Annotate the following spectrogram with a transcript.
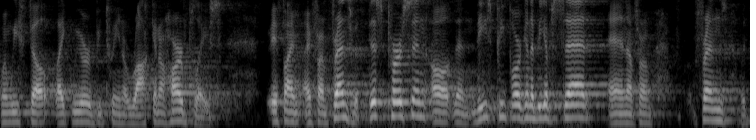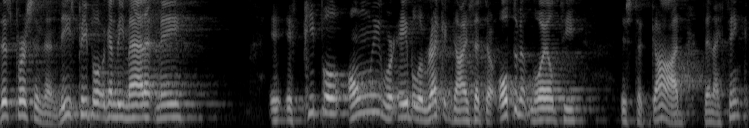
when we felt like we were between a rock and a hard place if I'm, if I'm friends with this person, oh, then these people are going to be upset. And if I'm friends with this person, then these people are going to be mad at me. If people only were able to recognize that their ultimate loyalty is to God, then I think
